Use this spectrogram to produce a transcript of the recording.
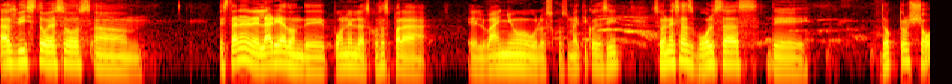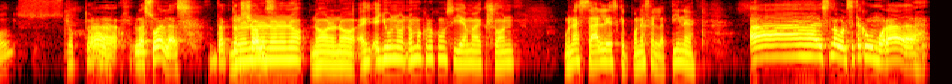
¿Has visto esos... am, están en el área donde ponen las cosas para el baño o los cosméticos así. Son esas bolsas de Dr. Scholl's. Doctor... Ah, las suelas, Dr. No, no, no, no, Scholl's. no, no, no, no, no, no. Hay, hay uno, no me acuerdo cómo se llama, que son unas sales que pones en la tina. Ah, es una bolsita como morada.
